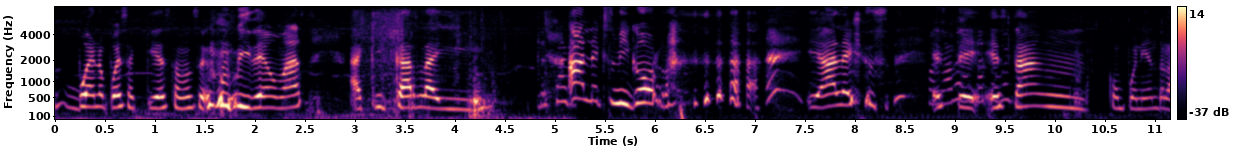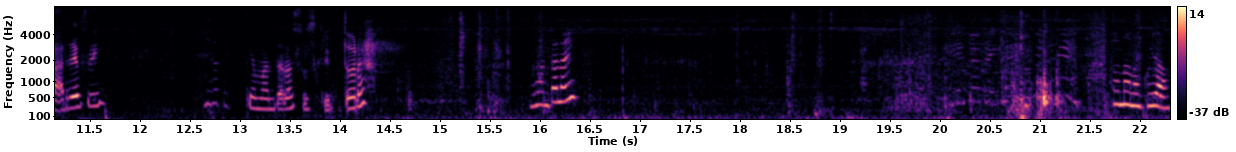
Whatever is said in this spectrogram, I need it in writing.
Bueno, pues aquí estamos en un video más. Aquí Carla y Alex mi gorra. y Alex este están componiendo la refri que manda la suscriptora. Mándala ahí. No, no, no, cuidado.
